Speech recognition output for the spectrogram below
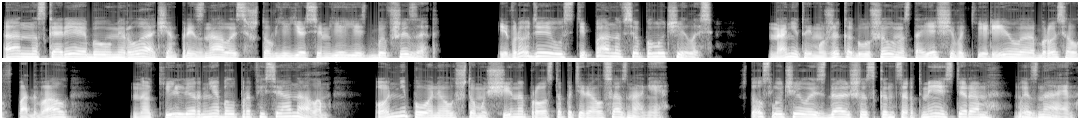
Анна скорее бы умерла, чем призналась, что в ее семье есть бывший зэк. И вроде у Степана все получилось. Нанятый мужик оглушил настоящего Кирилла, бросил в подвал, но киллер не был профессионалом. Он не понял, что мужчина просто потерял сознание. Что случилось дальше с концертмейстером, мы знаем.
